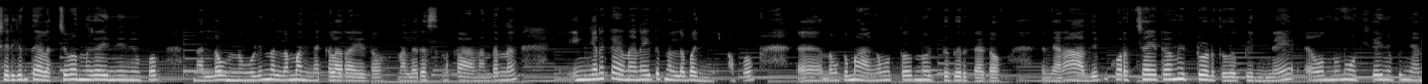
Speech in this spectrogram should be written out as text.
ശരിക്കും തിളച്ച് വന്നു കഴിഞ്ഞ് കഴിഞ്ഞപ്പം നല്ല ഒന്നും കൂടി നല്ല മഞ്ഞ കളറായി കേട്ടോ. നല്ല രസം കാണാൻ തന്നെ ഇങ്ങനെ കാണാനായിട്ട് നല്ല ഭംഗി. അപ്പം നമുക്ക് മാങ്ങ മൊത്തം ഒന്ന് ഇട്ട് തീർക്കാം കേട്ടോ. ഞാൻ ആദ്യം കുറച്ചായിട്ടാണ് ഇട്ട് കൊടുത്തത്. പിന്നെ ഒന്ന് നോക്കി കഴിഞ്ഞപ്പോൾ ഞാൻ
